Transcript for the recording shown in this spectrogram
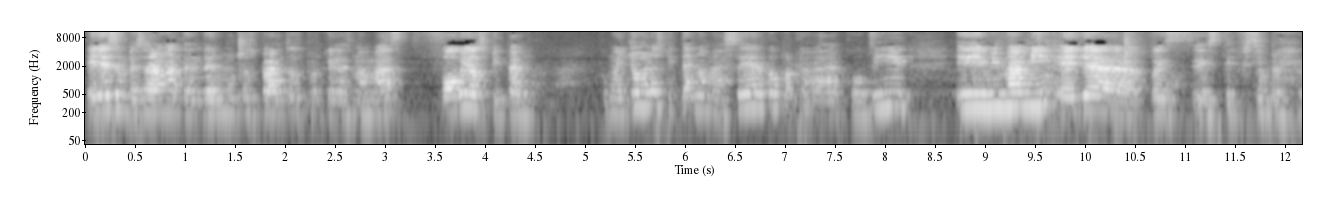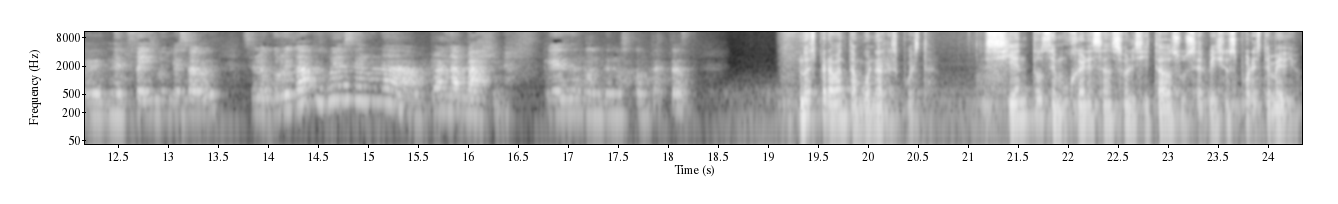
ellas empezaron a atender muchos partos porque las mamás, fobia hospital. Como yo al hospital no me acerco porque me va a dar COVID. Y mi mami, ella, pues, este, siempre en el Facebook, ya sabes, se le ocurrió, ah, pues voy a hacer una, una página, que es en donde nos contactas. No esperaban tan buena respuesta. Cientos de mujeres han solicitado sus servicios por este medio.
